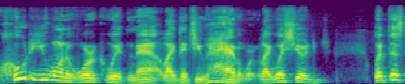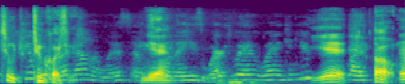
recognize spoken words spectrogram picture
who do you want to work with now? Like that you haven't worked. Like what's your what? There's two two questions. Yeah. that he's worked with. Wayne, can you? Yeah. Like, Oh, I,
